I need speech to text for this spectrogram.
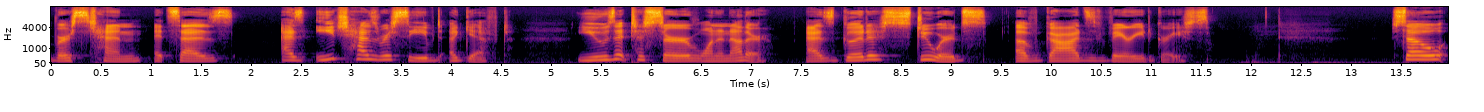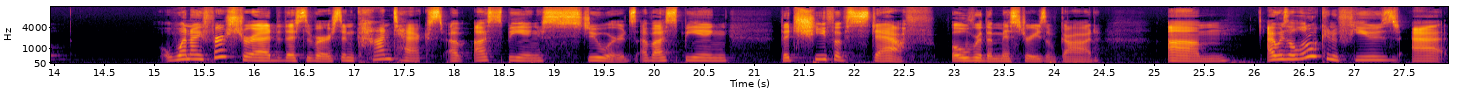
verse 10, it says, As each has received a gift, use it to serve one another as good stewards of God's varied grace. So, when I first read this verse in context of us being stewards, of us being the chief of staff over the mysteries of God, um, I was a little confused at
